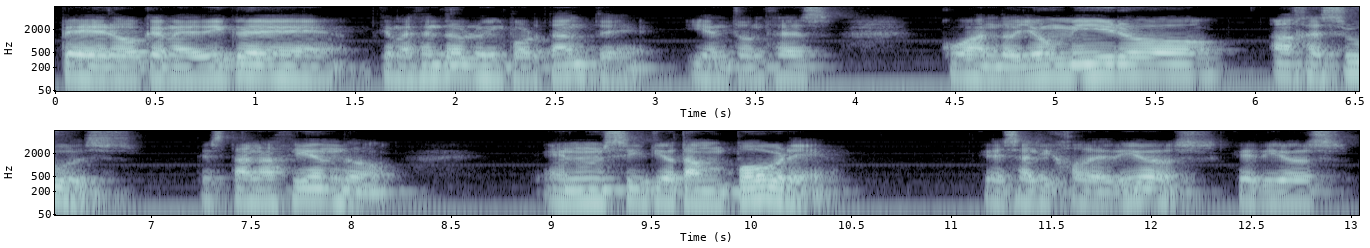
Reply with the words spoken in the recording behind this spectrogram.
pero que me dedique, que me centre en lo importante. Y entonces cuando yo miro a Jesús que está naciendo en un sitio tan pobre, que es el Hijo de Dios, que Dios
